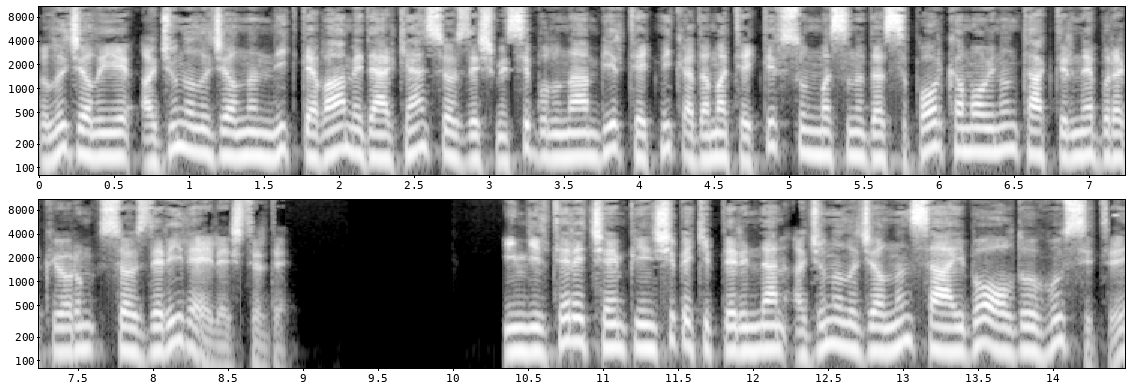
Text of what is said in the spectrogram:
Ilıcalı'yı Acun Ilıcalı'nın lig devam ederken sözleşmesi bulunan bir teknik adama teklif sunmasını da spor kamuoyunun takdirine bırakıyorum sözleriyle eleştirdi. İngiltere Championship ekiplerinden Acun Ilıcalı'nın sahibi olduğu Hull City,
